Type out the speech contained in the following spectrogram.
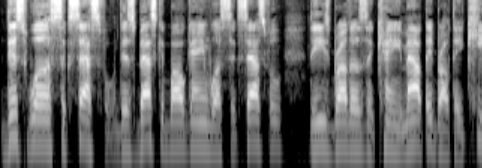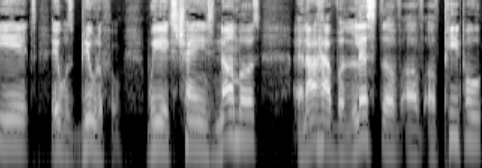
this was successful. This basketball game was successful. These brothers that came out, they brought their kids. It was beautiful. We exchanged numbers. And I have a list of, of, of people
